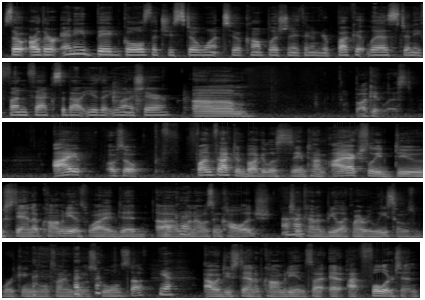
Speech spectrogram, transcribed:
So, are there any big goals that you still want to accomplish? Anything on your bucket list? Any fun facts about you that you want to share? Um, bucket list. I oh so fun fact and bucket list at the same time. I actually do stand up comedy. That's why I did uh, Okay. when I was in college Uh-huh. to kind of be like my release. I was working all the time, going to school and stuff. Yeah. I would do stand up comedy inside at, at Fullerton.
